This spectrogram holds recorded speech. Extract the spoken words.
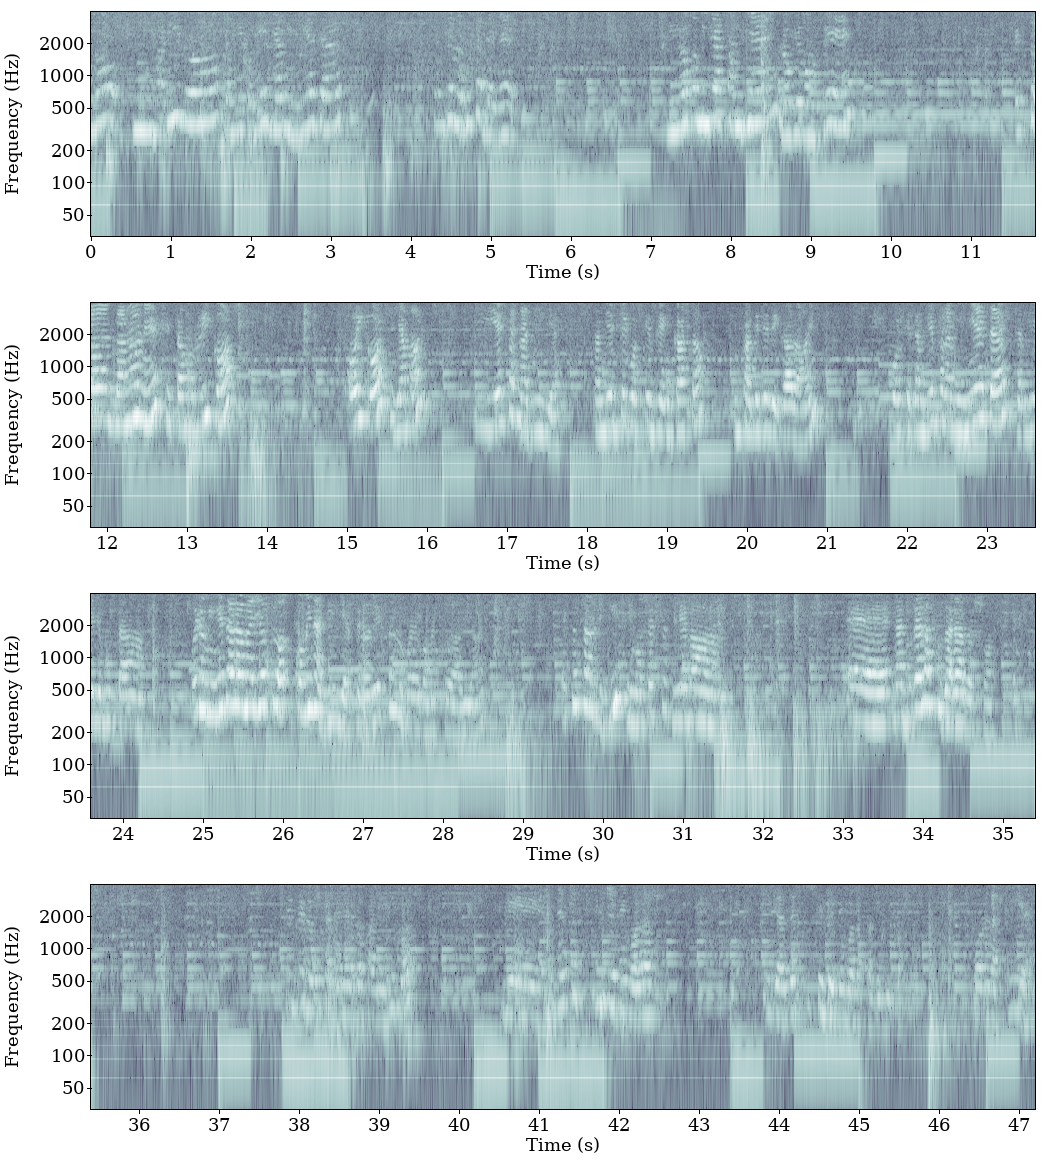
marido, también con ella, mis nietas. Siempre me gusta tener. Y luego mirad también lo que compré. Estos danones que están muy ricos. Oikos se llaman. Y estas natillas. También tengo siempre en casa un paquete de cada, ¿eh? Porque también para mis nietas, también le gusta... Bueno, mi nieta la mayor come natillas, pero de esto no puede comer todavía, ¿eh? Estos están riquísimos, estos llevan... Eh, natural azucarados son estos. Siempre me gusta tener dos paquetitos. De, estos siempre tengo dos. Y de estos siempre tengo dos paquetitos. Por las crías,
